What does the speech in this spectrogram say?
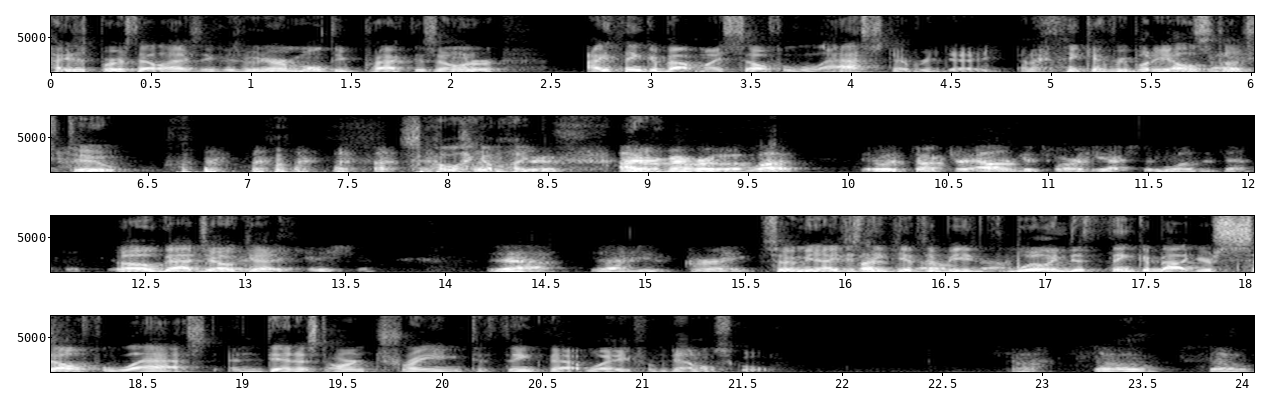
I just burst out laughing because when you're a multi-practice owner, I think about myself last every day, and I think everybody else does too. so like I'm like, True. I remember who it was. It was Dr. Alan Gator. He actually was a dentist. Oh, gotcha, okay. Vacation. Yeah, yeah, he's great. So I mean, I just But- think you have to oh, be God. willing to think about yourself last, and dentists aren't trained to think that way from dental school. Oh, so, so.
